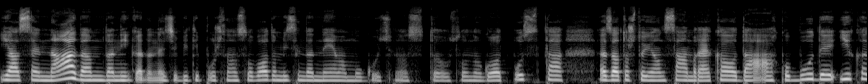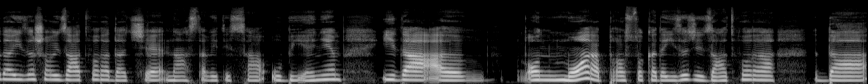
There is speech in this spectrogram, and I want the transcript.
ja se nadam da nikada neće biti pušten na slobodu, mislim da nema mogućnost uslovnog otpusta, zato što je on sam rekao da ako bude ikada izašao iz zatvora da će nastaviti sa ubijenjem i da on mora prosto kada izađe iz zatvora da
